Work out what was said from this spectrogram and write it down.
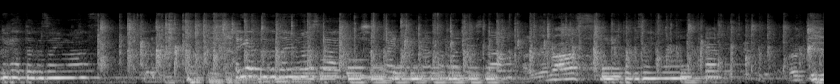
りがとうございます。ありがとうございました。金賞会の皆様でした。ありがとうございます。ありがとうございます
